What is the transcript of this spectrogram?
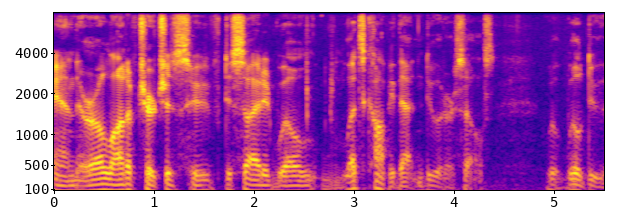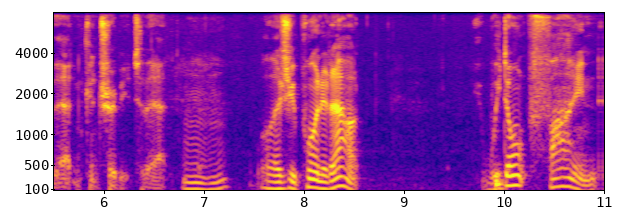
and there are a lot of churches who've decided, well, let's copy that and do it ourselves. We'll, we'll do that and contribute to that. Mm-hmm. Well, as you pointed out, we don't find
